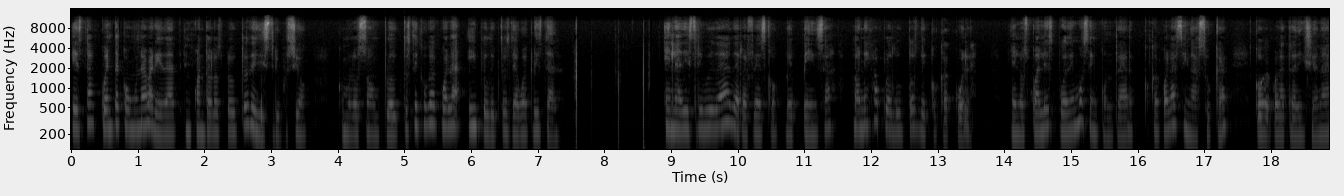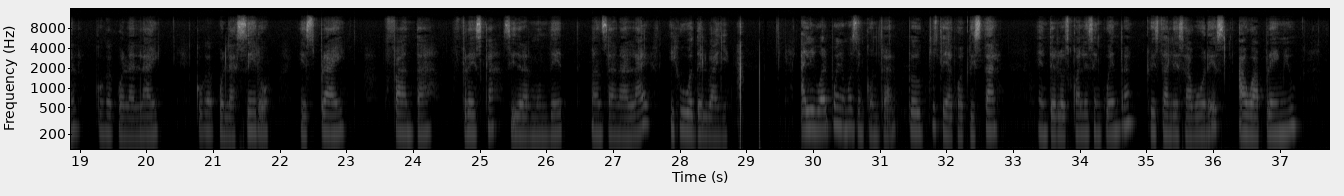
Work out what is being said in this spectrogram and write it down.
Esta cuenta con una variedad en cuanto a los productos de distribución, como lo son productos de Coca-Cola y productos de agua cristal. En la distribuidora de refresco Bepensa maneja productos de Coca-Cola, en los cuales podemos encontrar Coca-Cola sin azúcar, Coca-Cola tradicional, Coca-Cola light, Coca-Cola cero, Sprite, Fanta, Fresca, Sidral Mundet, Manzana Life y Jugo del Valle. Al igual podemos encontrar productos de agua cristal, entre los cuales se encuentran cristal de sabores, agua premium,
